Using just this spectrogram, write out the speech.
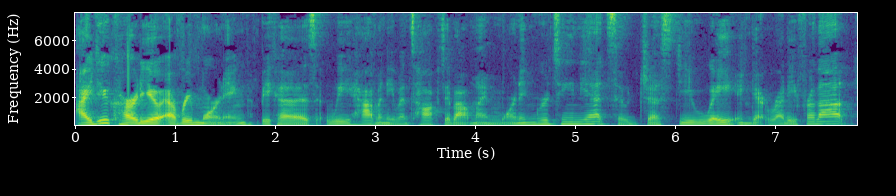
I do cardio every morning because we haven't even talked about my morning routine yet. So just you wait and get ready for that.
